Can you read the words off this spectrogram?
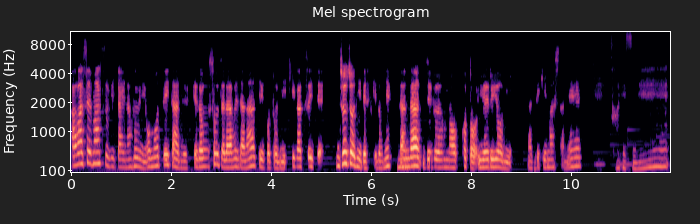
合わせますみたいな風に思っていたんですけど、そうじゃダメだなっていうことに気がついて、徐々にですけどね、だんだん自分のことを言えるようになってきましたね。そうですね。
